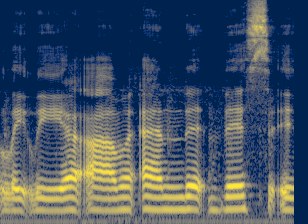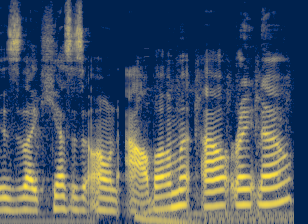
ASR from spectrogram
lately. Um, and this is like he has his own album out right now.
